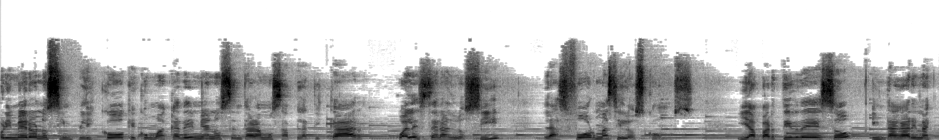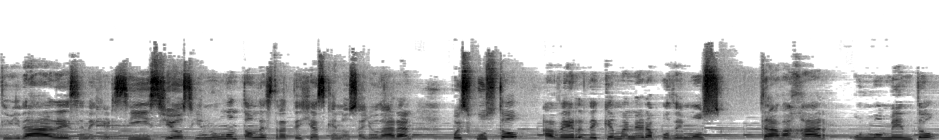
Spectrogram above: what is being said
Primero nos implicó que como academia nos sentáramos a platicar cuáles eran los sí, las formas y los cómo y a partir de eso indagar en actividades, en ejercicios y en un montón de estrategias que nos ayudaran, pues justo a ver de qué manera podemos trabajar un momento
